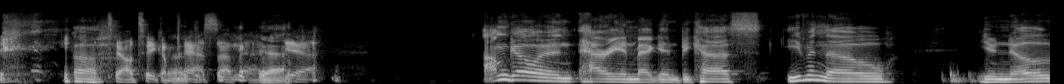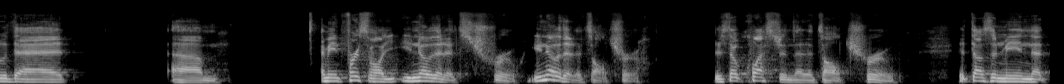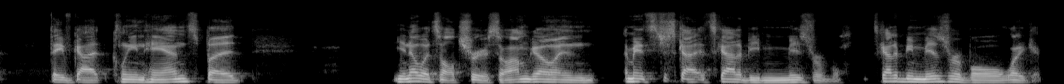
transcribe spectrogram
Ugh. I'll take a Uh, pass on that. yeah. Yeah. I'm going Harry and Meghan because even though you know that, um, I mean, first of all, you know that it's true. You know that it's all true. There's no question that it's all true. It doesn't mean that they've got clean hands, but you know it's all true. So I'm going. I mean, it's just got it's got to be miserable. It's got to be miserable. Like,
